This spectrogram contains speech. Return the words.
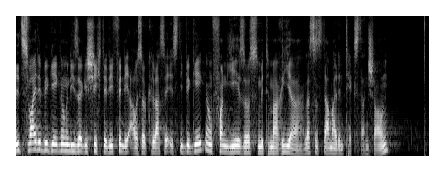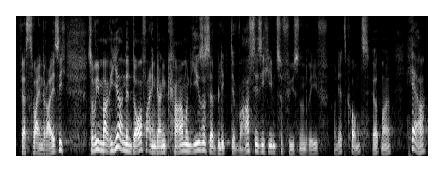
Die zweite Begegnung in dieser Geschichte, die finde ich auch so klasse, ist die Begegnung von Jesus mit Maria. Lass uns da mal den Text anschauen. Vers 32. So wie Maria an den Dorfeingang kam und Jesus erblickte, warf sie sich ihm zu Füßen und rief, und jetzt kommt's, hört mal, Herr,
